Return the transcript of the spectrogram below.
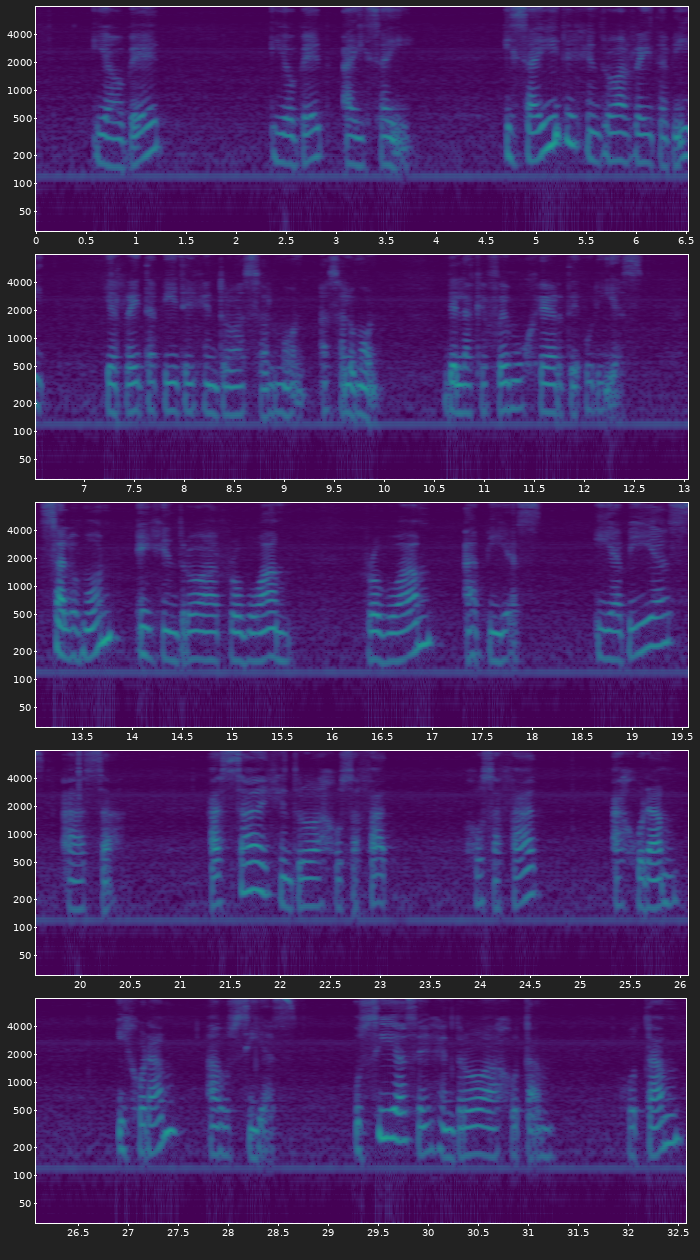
y a Obed, y Obed a Isaí. Isaí engendró al rey David, y el rey David engendró a Salmón, a Salomón, de la que fue mujer de Urías. Salomón engendró a Roboam, Roboam a Abías, y Abías a Asa. Asa engendró a Josafat, Josafat a Joram, y Joram a Usías. Usías engendró a Jotam, Jotam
